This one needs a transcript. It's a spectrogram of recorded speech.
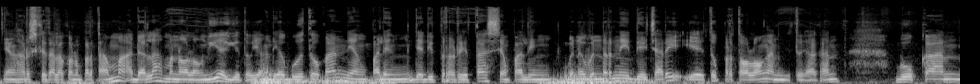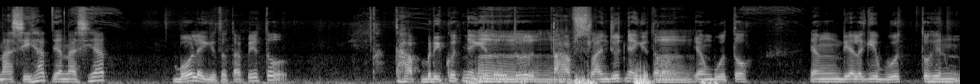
yang harus kita lakukan pertama adalah menolong dia gitu. Yang dia butuhkan yang paling jadi prioritas yang paling bener-bener nih dia cari yaitu pertolongan gitu ya kan. Bukan nasihat ya nasihat boleh gitu. Tapi itu tahap berikutnya gitu. Hmm. itu tahap selanjutnya gitu loh. Hmm. yang butuh yang dia lagi butuhin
